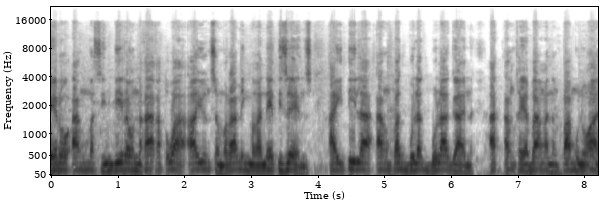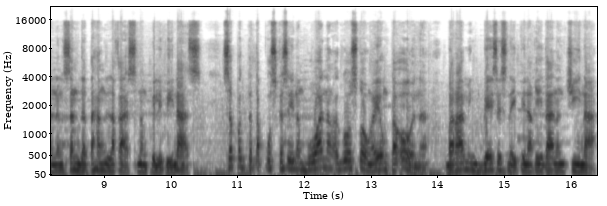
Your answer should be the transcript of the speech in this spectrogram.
Pero ang mas hindi raw nakakatuwa ayon sa maraming mga netizens ay tila ang pagbulag-bulagan at ang kayabangan ng pamunuan ng sandatahang lakas ng Pilipinas. Sa pagtatapos kasi ng buwan ng Agosto ngayong taon, maraming beses na ipinakita ng China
